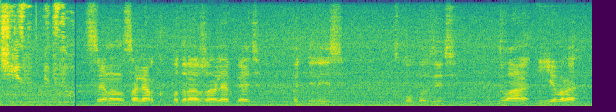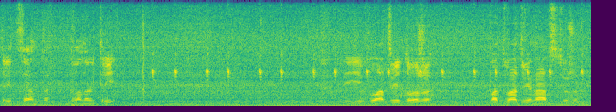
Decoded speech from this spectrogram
Через 500. Цены на солярку подорожали опять, поднялись. Сколько здесь? 2 евро 3 цента, 2,03. И в Латвии тоже по 2,12 уже.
